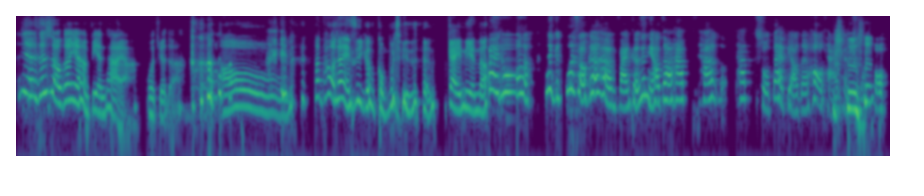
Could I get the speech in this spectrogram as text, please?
而且这首歌也很变态啊，我觉得。哦，那他好像也是一个恐怖情人概念呢。拜托了，那个那首歌很烦，可是你要知道他，他他他所代表的后台很多。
